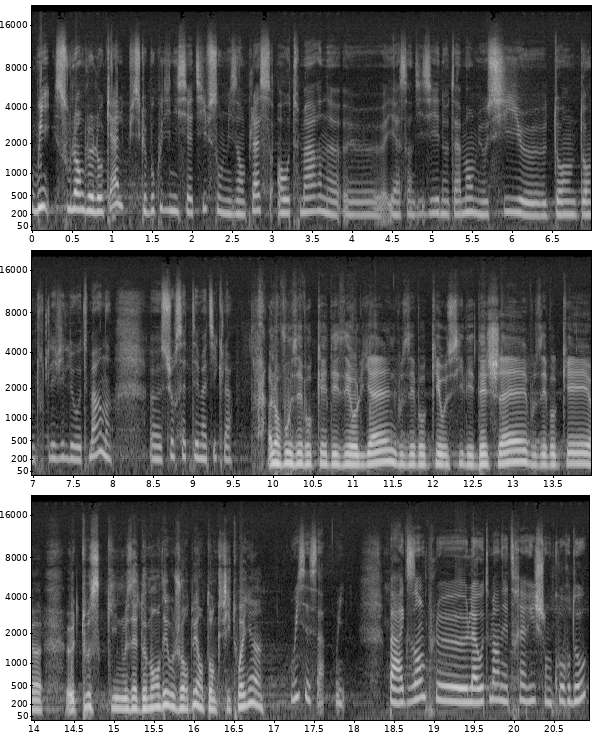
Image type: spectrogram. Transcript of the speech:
Oui, sous l'angle local, puisque beaucoup d'initiatives sont mises en place en Haute-Marne euh, et à Saint-Dizier notamment, mais aussi euh, dans, dans, toutes les villes de Haute-Marne, euh, sur cette thématique-là. Alors vous évoquez des éoliennes, vous évoquez aussi les déchets, vous évoquez euh, tout ce qui nous est demandé aujourd'hui en tant que citoyens. Oui, c'est ça, oui. Par exemple, la Haute-Marne est très riche en cours d'eau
